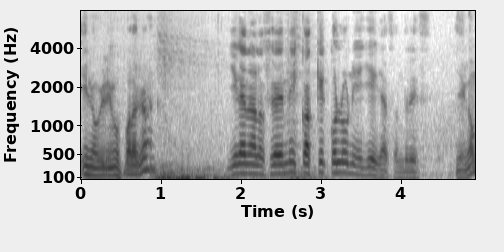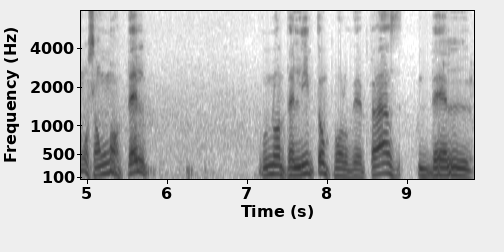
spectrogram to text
y nos vinimos para acá. Llegan a la Ciudad de México. ¿A qué colonia llegas, Andrés? Llegamos a un hotel, un hotelito por detrás del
